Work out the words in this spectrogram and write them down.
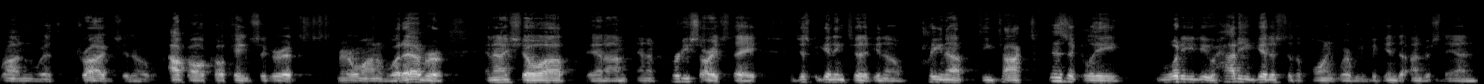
run with drugs you know alcohol cocaine cigarettes marijuana whatever and i show up and i'm in a pretty sorry state just beginning to you know clean up detox physically. What do you do? How do you get us to the point where we begin to understand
